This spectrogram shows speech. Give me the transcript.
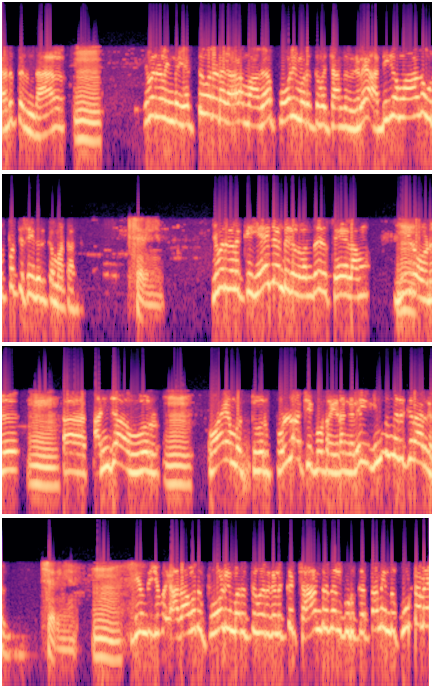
தடுத்திருந்தால் இவர்கள் இந்த எட்டு வருட காலமாக போலி மருத்துவ சான்றிதழ்களை அதிகமாக உற்பத்தி செய்திருக்க மாட்டார்கள். சரிங்க. இவர்களுக்கு ஏஜென்ட்டுகள் வந்து சேலம் ஈரோடு தஞ்சாவூர் கோயம்புத்தூர் பொள்ளாச்சி போன்ற இடங்களில் இன்னும் இருக்கிறார்கள். சரிங்க. அதாவது போலி மருத்துவர்களுக்கு சான்றிதழ் கொடுக்கத்தான் இந்த கூட்டமே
